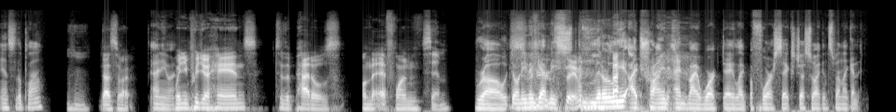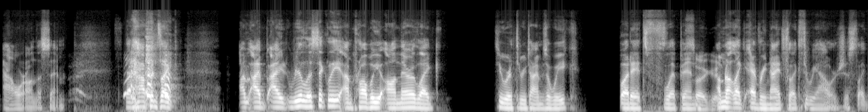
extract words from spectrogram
Hands to the plow. Mm-hmm. That's right. Anyway, When you put your hands to the paddles on the F1 Sim. bro, don't even get me. s- Sim. Literally, I try and end my workday like before six, just so I can spend like an hour on the sim. That happens like, I'm I, I realistically I'm probably on there like two or three times a week, but it's flipping. So good. I'm not like every night for like three hours, just like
